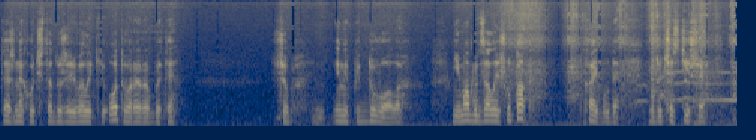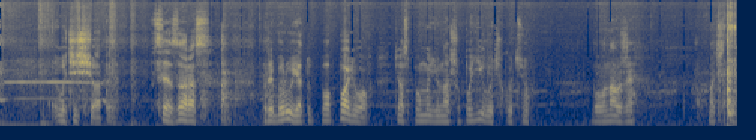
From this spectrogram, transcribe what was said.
Теж не хочеться дуже великі отвори робити, щоб і не піддувало. Ні, мабуть, залишу так. Хай буде. Буду частіше вичищати. Все, зараз приберу, я тут поопалював. Зараз помию нашу поїлочку цю, бо вона вже, бачите,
